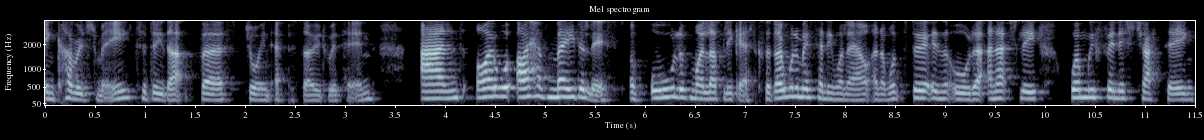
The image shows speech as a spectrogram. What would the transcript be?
encouraged me to do that first joint episode with him and I will I have made a list of all of my lovely guests because I don't want to miss anyone out and I want to do it in the order. And actually, when we finish chatting,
